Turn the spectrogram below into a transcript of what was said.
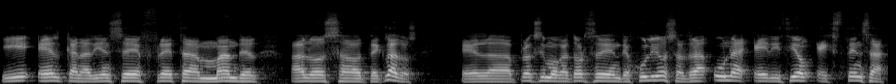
y el canadiense Fred Mandel a los ah, teclados. El ah, próximo 14 de julio saldrá una edición extensa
